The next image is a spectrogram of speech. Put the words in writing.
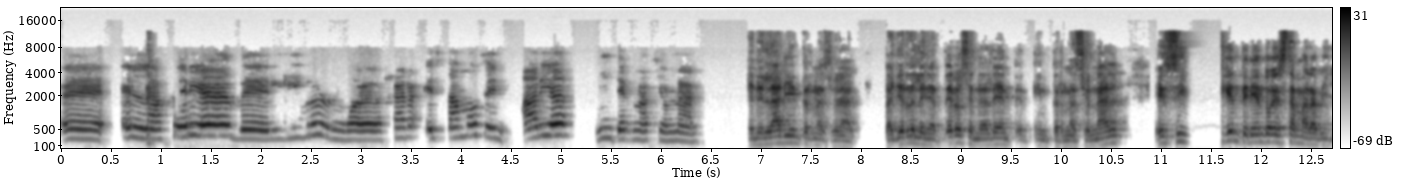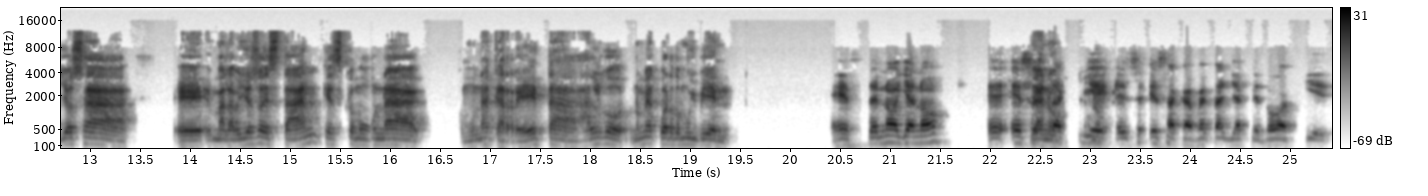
eh, en la Feria del Libro de Guadalajara estamos en área internacional. En el área internacional. Taller de leñateros en el área internacional. Es, siguen teniendo esta maravillosa, eh, maravilloso stand, que es como una como una carreta, algo, no me acuerdo muy bien. Este, no, ya no. E, esa, aquí, esa carreta ya quedó aquí,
